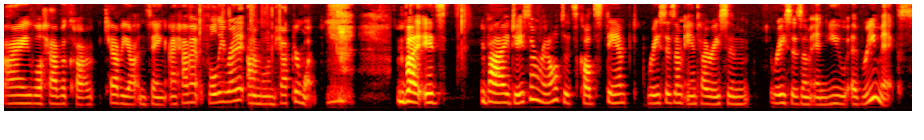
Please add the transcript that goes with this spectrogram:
I will have a caveat in saying I haven't fully read it. I'm on chapter one. But it's by Jason Reynolds. It's called Stamped Racism, Anti Racism, Racism, and You, a remix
